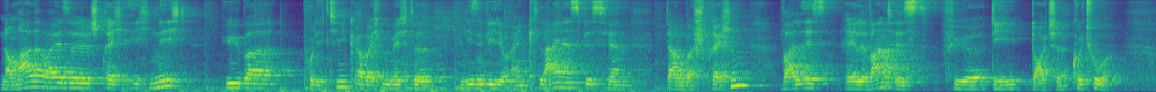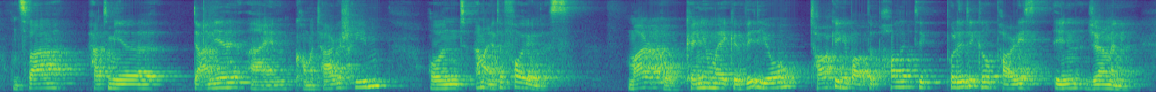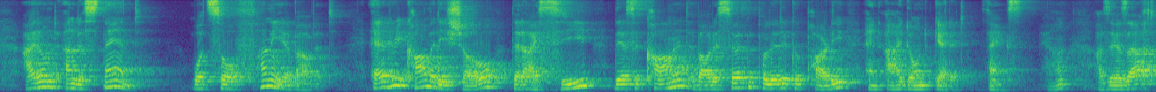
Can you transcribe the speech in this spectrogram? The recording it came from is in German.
Normalerweise spreche ich nicht über Politik, aber ich möchte in diesem Video ein kleines bisschen darüber sprechen, weil es relevant ist für die deutsche Kultur. Und zwar hat mir Daniel einen Kommentar geschrieben und er meinte folgendes. Marco, can you make a video talking about the politi political parties in Germany? I don't understand what's so funny about it. Every comedy show that I see, there's a comment about a certain political party and I don't get it. Thanks. Ja? Also er sagt,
